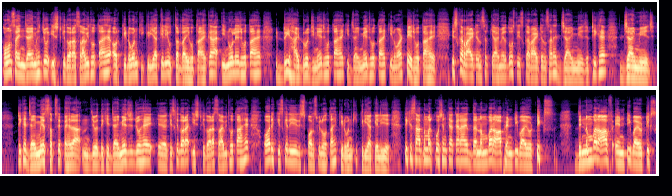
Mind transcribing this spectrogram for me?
कौन सा एंजाइम है जो ईस्ट के द्वारा स्रावित होता है और किडवन की क्रिया के लिए उत्तरदायी होता है? क्या इनोलेज होता है? ड्रीहाइड्रोजिनेज होता है कि जाइमेज होता है कि इन्वर्टेज होता है? इसका राइट आंसर क्या है मेरे दोस्त? इसका राइट आंसर है जाइमेज ठीक है? जाइमेज ठीक है, जयमेज सबसे पहला, जो देखिए, जयमेज जो है किसके द्वारा? ईस्ट के द्वारा श्रावित होता है और किसके लिए रिस्पॉन्सिबल होता है? किडवन की क्रिया के लिए। देखिए, सात नंबर क्वेश्चन क्या कह रहा है? The number of antibiotics the number of antibiotics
